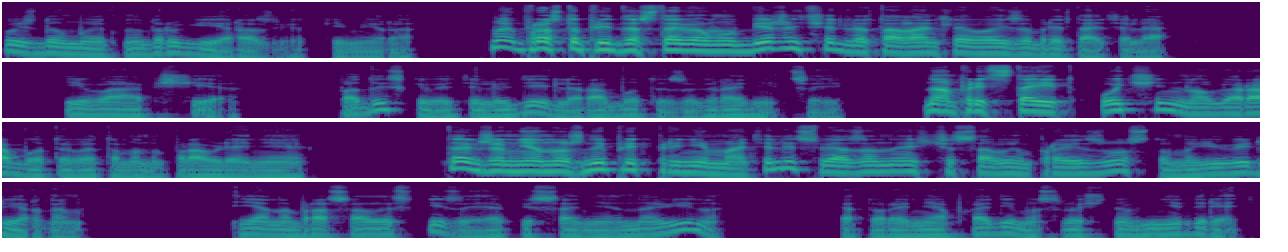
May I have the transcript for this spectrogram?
Пусть думают на другие разведки мира. Мы просто предоставим убежище для талантливого изобретателя. И вообще, подыскивайте людей для работы за границей. Нам предстоит очень много работы в этом направлении. Также мне нужны предприниматели, связанные с часовым производством и ювелирным. Я набросал эскизы и описание новинок, которое необходимо срочно внедрять.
